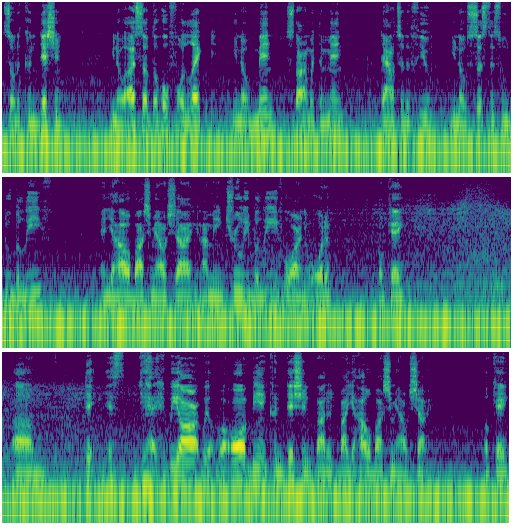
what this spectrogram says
So the condition, you know, us of the hopeful elect, you know, men, starting with the men, down to the few, you know, sisters who do believe and Yahweh Bashim Shai, and I mean truly believe who are in order. Okay. Um, it's yeah, we are we're, all being conditioned by the by Yahweh Bashim Shai. Okay,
